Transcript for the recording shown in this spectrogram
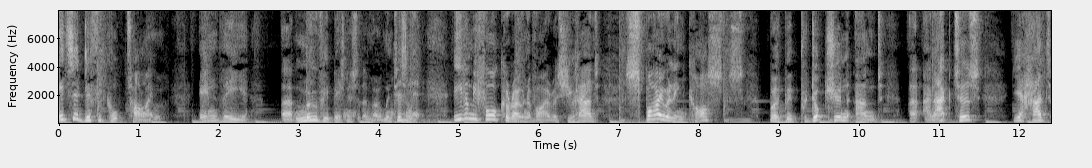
it's a difficult time in the uh, movie business at the moment, isn't it? Even before coronavirus, you had spiraling costs, both with production and uh, and actors. You had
